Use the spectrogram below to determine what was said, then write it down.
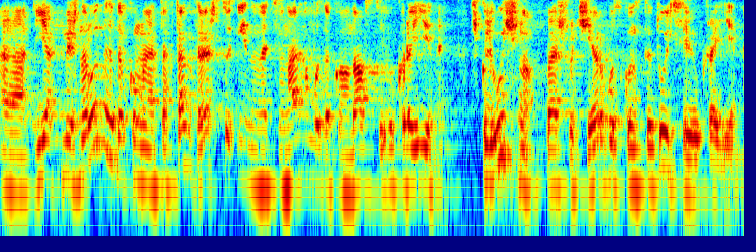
е, як міжнародних документах, так зрештою і на національному законодавстві України, включно в першу чергу з Конституцією України.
